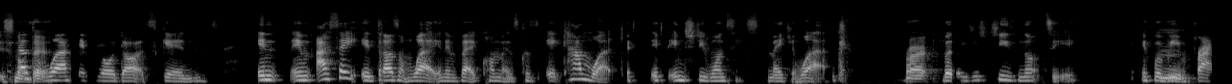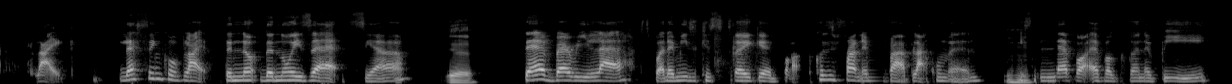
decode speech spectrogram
it's not doesn't there. work if you're dark skinned. In, in I say it doesn't work in inverted commas because it can work if, if the industry wanted to make it work, Right. but they just choose not to. If we're Mm. being frank, like let's think of like the no, the noisettes, yeah, Yeah, they're very left, but their music is so good. But because it's fronted by a black woman, mhm. it's never ever gonna be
